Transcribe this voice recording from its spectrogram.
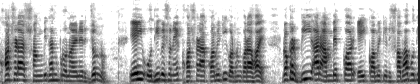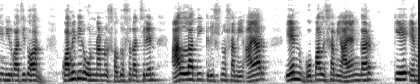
খসড়া সংবিধান প্রণয়নের জন্য। এই অধিবেশনে খসড়া কমিটি গঠন করা হয়। ডক্টর বি আর আম্বেদকর এই কমিটির সভাপতি নির্বাচিত হন। কমিটির অন্যান্য সদস্যরা ছিলেন Alladi Krishnaswami Ayyar, N. Gopalaswami Ayyangar, K. M.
